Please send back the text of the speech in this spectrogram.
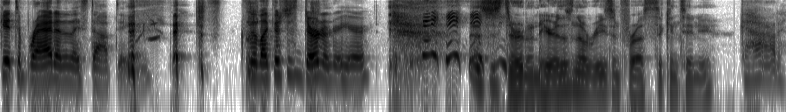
get to Brad and then they stop dating? just, 'Cause they're like, there's just dirt under here. there's just dirt under here. There's no reason for us to continue. God.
